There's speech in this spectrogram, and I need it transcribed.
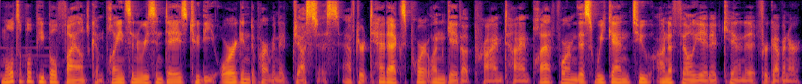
Multiple people filed complaints in recent days to the Oregon Department of Justice after TEDx Portland gave a primetime platform this weekend to unaffiliated candidate for governor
